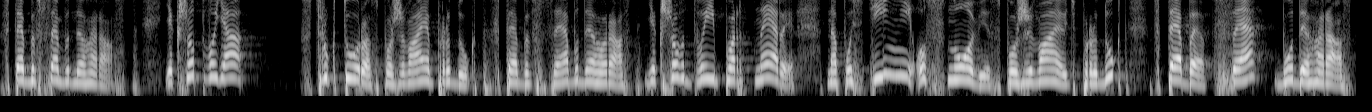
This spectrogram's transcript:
в тебе все буде гаразд. Якщо твоя структура споживає продукт, в тебе все буде гаразд. Якщо твої партнери на постійній основі споживають продукт, в тебе все буде гаразд.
